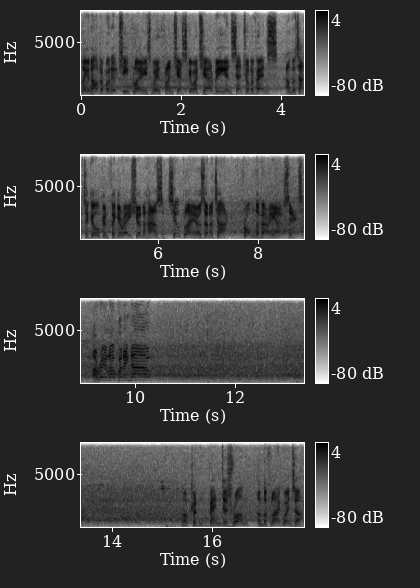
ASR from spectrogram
Leonardo Bonucci plays with Francesco Acerbi in central defence. And the tactical configuration has two players in attack from the very outset. A real opening now. Well, couldn't bend his run, and the flag went up.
